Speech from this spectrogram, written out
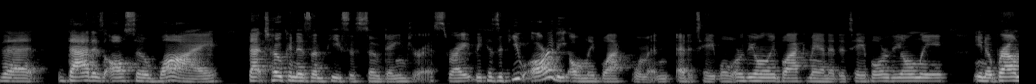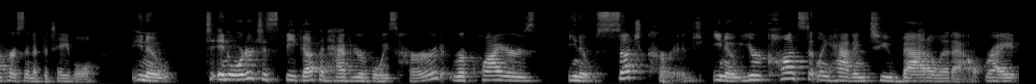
that that is also why that tokenism piece is so dangerous, right? Because if you are the only black woman at a table or the only black man at a table or the only, you know, brown person at the table, you know, to, in order to speak up and have your voice heard requires, you know, such courage. You know, you're constantly having to battle it out, right?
